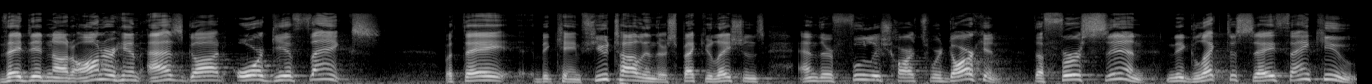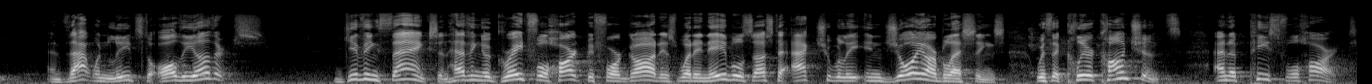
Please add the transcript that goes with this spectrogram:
they did not honor Him as God or give thanks. But they became futile in their speculations and their foolish hearts were darkened. The first sin, neglect to say thank you. And that one leads to all the others. Giving thanks and having a grateful heart before God is what enables us to actually enjoy our blessings with a clear conscience and a peaceful heart.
